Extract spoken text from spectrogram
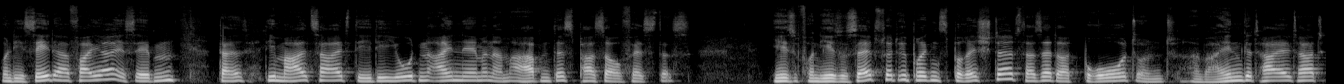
Und die Sederfeier ist eben die Mahlzeit, die die Juden einnehmen am Abend des Passaufestes. Von Jesus selbst wird übrigens berichtet, dass er dort Brot und Wein geteilt hat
